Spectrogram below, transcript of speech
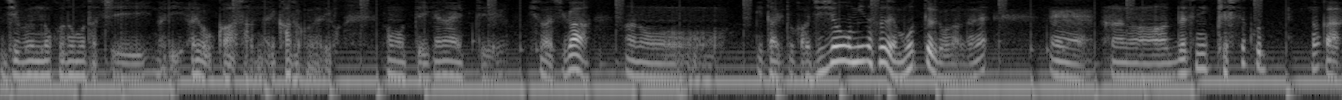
自分の子供たちなりあるいはお母さんなり家族なりを守っていけないっていう人たちが、あのー、いたりとか事情をみんなそれぞれ持ってるってことなんだよね。えー、あのー、別に決してこうなんか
